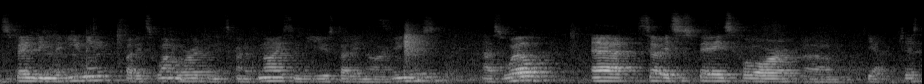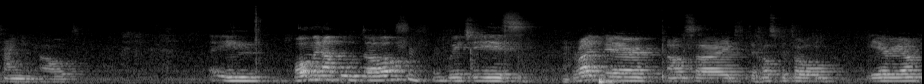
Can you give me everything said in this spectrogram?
spending the evening, but it's one word and it's kind of nice, and we use that in our English as well. Uh, so it's a space for, um, yeah, just hanging out in Omenapuutalo, which is right there outside the hospital area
